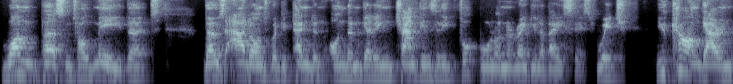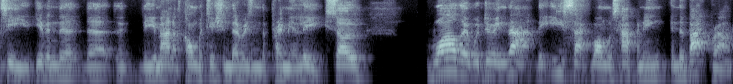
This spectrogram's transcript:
one person told me that those add-ons were dependent on them getting Champions League football on a regular basis, which you can't guarantee given the, the, the, the amount of competition there is in the Premier League. So while they were doing that, the Isak one was happening in the background.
